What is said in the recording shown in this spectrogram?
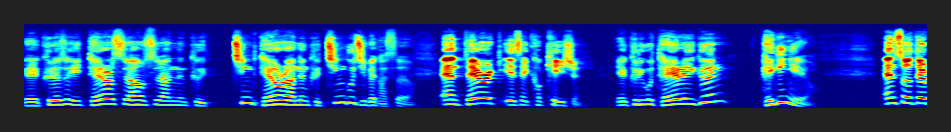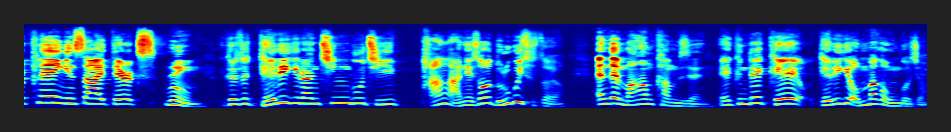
예, 그래서 이 데러스 하우스라는 그 친, 데어라는 그 친구 집에 갔어요. And Derek is a Caucasian. 예, 그리고 데릭은 백인이에요. And so they're playing inside Derek's room. 그래서 데릭이란 친구 집 방 안에서 놀고 있었어요. And then mom comes in. 예, 근데 걔 데릭의 엄마가 온 거죠.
